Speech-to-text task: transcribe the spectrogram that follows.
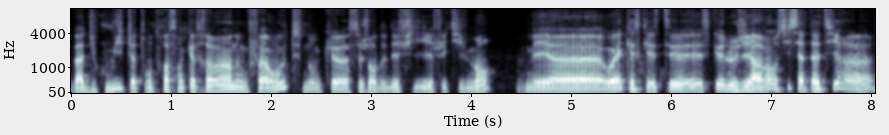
Bah, du coup, oui, tu as ton 380 donc fin août, donc euh, ce genre de défi, effectivement. Mais euh, ouais, qu'est-ce que est-ce que le GR20 aussi, ça t'attire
